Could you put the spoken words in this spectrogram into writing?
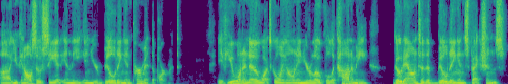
Uh, you can also see it in the in your building and permit department. If you want to know what's going on in your local economy, go down to the building inspections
